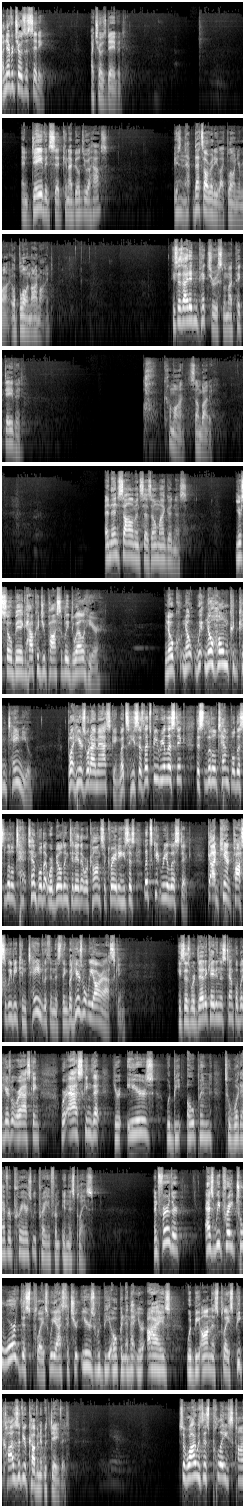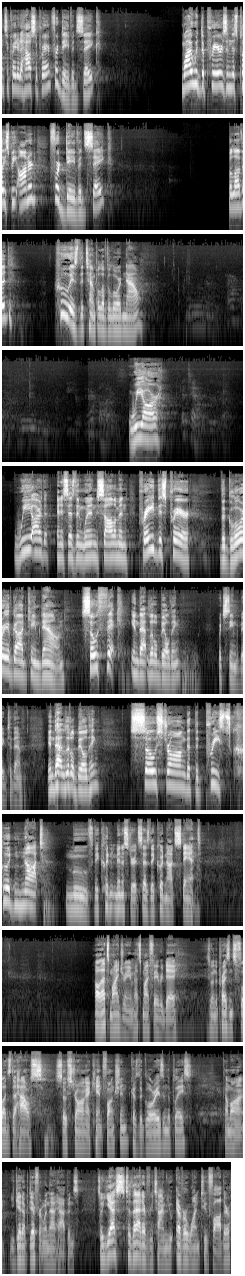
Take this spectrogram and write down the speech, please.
I never chose a city. I chose David. And David said, Can I build you a house? Isn't that that's already like blowing your mind, blowing my mind. He says, I didn't pick Jerusalem, I picked David. Oh, come on, somebody. And then Solomon says, Oh my goodness, you're so big, how could you possibly dwell here? No, no, no home could contain you. But here's what I'm asking. Let's, he says, let's be realistic. This little temple, this little t- temple that we're building today, that we're consecrating, he says, let's get realistic. God can't possibly be contained within this thing, but here's what we are asking. He says, We're dedicating this temple, but here's what we're asking. We're asking that your ears would be open to whatever prayers we pray from in this place. And further, as we pray toward this place, we ask that your ears would be open and that your eyes would be on this place because of your covenant with David. So, why was this place consecrated a house of prayer? For David's sake. Why would the prayers in this place be honored? For David's sake. Beloved, who is the temple of the Lord now? We are. We are the. And it says, then when Solomon prayed this prayer, the glory of God came down so thick in that little building, which seemed big to them, in that little building so strong that the priests could not move. They couldn't minister. It says they could not stand. Oh, that's my dream. That's my favorite day. Is when the presence floods the house so strong I can't function because the glory is in the place. Come on, you get up different when that happens. So, yes to that every time you ever want to, Father.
